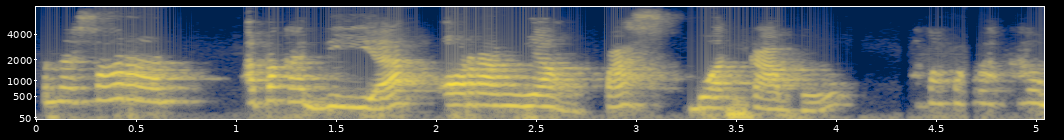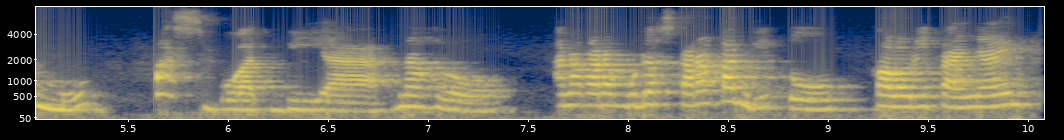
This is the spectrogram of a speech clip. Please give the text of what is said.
penasaran, apakah dia orang yang pas buat kamu, atau apakah kamu pas buat dia? Nah loh, anak-anak muda sekarang kan gitu, kalau ditanyain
